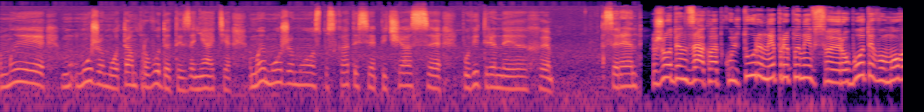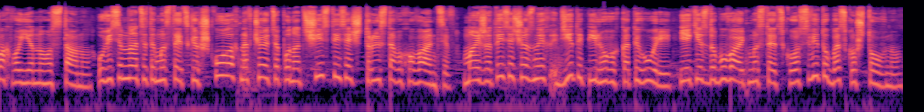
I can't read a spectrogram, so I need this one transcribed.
ми можемо там проводити заняття. Ми можемо спускатися під час е, повітряних е, сирен. Жоден заклад культури не припинив свої роботи в умовах воєнного стану. У 18 мистецьких школах навчаються понад 6300 вихованців. Майже тисяча з них діти пільгових категорій, які здобувають мистецьку освіту безкоштовно.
